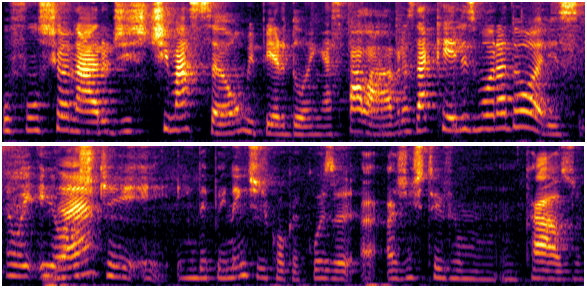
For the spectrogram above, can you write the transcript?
o funcionário de estimação, me perdoem as palavras, daqueles moradores. Não, e- e eu né? acho que, independente de qualquer coisa, a, a gente teve um, um caso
